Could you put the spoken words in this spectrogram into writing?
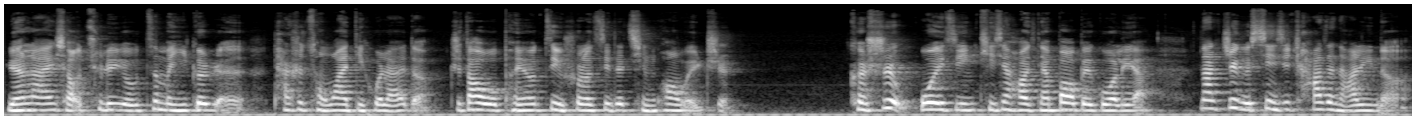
原来小区里有这么一个人，他是从外地回来的，直到我朋友自己说了自己的情况为止。可是我已经提前好几天报备过了呀。那这个信息差在哪里呢？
